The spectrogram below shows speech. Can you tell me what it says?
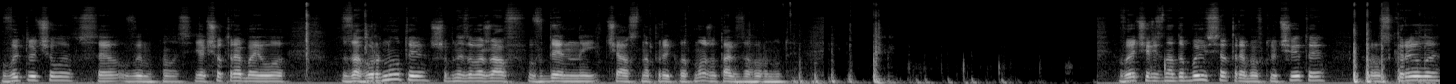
Виключили, все вимкнулося. Якщо треба його загорнути, щоб не заважав в денний час, наприклад, можна так загорнути. Ввечері знадобився, треба включити, розкрили,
